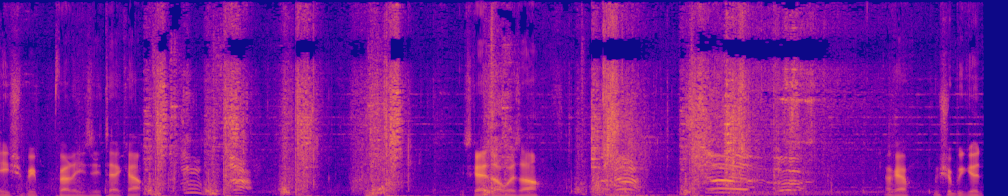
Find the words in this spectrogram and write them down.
He should be fairly easy to take out. These guys always are. Okay, we should be good.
